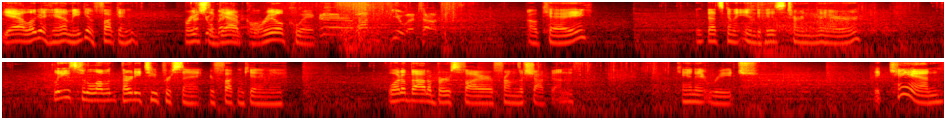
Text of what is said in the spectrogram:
Yeah, look at him. He can fucking bridge the gap real quick. One fewer target. Okay. I think that's gonna end his turn there. Please, for the love of 32%. You're fucking kidding me. What about a burst fire from the shotgun? Can it reach? It can.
